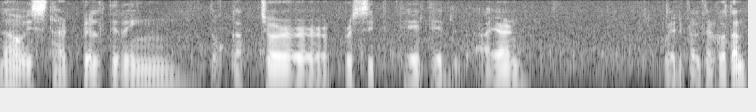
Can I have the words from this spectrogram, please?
Now start filtering to capture precipitated iron. The filter cotton?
